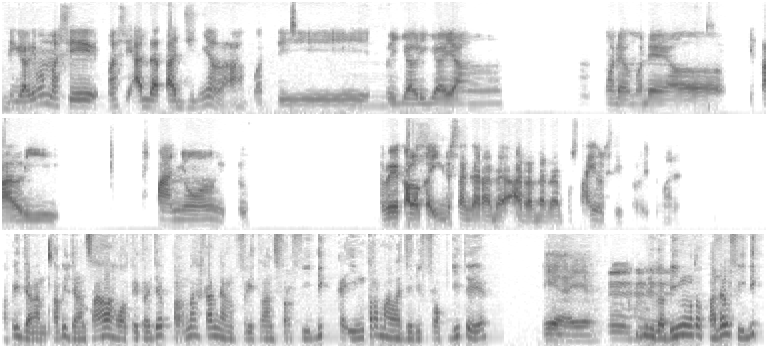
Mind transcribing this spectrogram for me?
tiga lima masih masih ada tajinya lah buat di liga-liga yang model-model Itali Spanyol gitu tapi kalau ke Inggris agak rada rada rada mustahil sih kalau itu mana Tapi jangan tapi jangan salah waktu itu aja pernah kan yang free transfer Vidic ke Inter malah jadi flop gitu ya. iya iya Gue juga bingung tuh. Padahal Vidic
